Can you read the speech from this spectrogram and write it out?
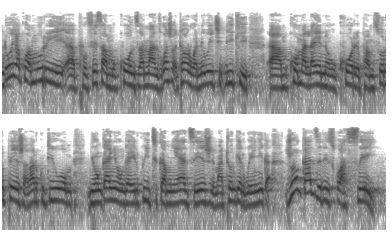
ndouya kwamuri uh, profesa mukonza manzwa zvataurwa newechidiki uh, mukoma lionel kore pamusoro pezvavari kuti iwo nyonga nyonga iri kuitika munyaya dzezvematongerwo enyika zvogadziriswa sei Eh,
